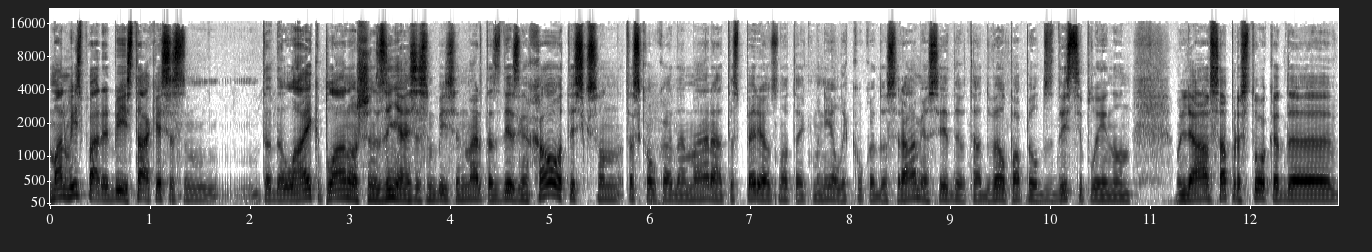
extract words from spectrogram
Man vispār ir bijis tā, ka es esmu tāda laika plānošanas ziņā, es esmu bijis vienmēr diezgan haotisks, un tas kaut kādā mērā tas periods noteikti man ielika kaut kādos rāmjos, iedeva tādu vēl papildus disciplīnu un, un ļāva saprast to, ka uh,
